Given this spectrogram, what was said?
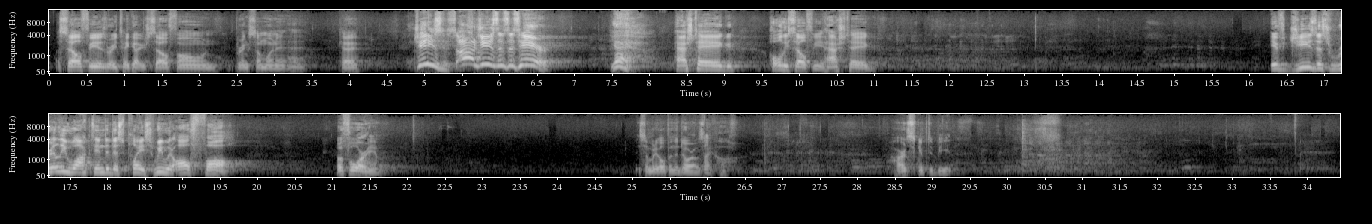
A selfie is where you take out your cell phone, bring someone in, okay? Jesus, oh, Jesus is here. Yeah. Hashtag holy selfie, hashtag if Jesus really walked into this place, we would all fall before him. And somebody opened the door. I was like, oh. Heart skipped a beat.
